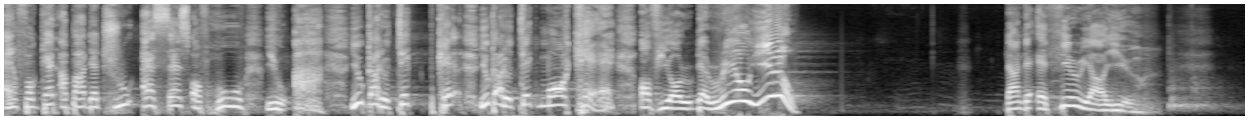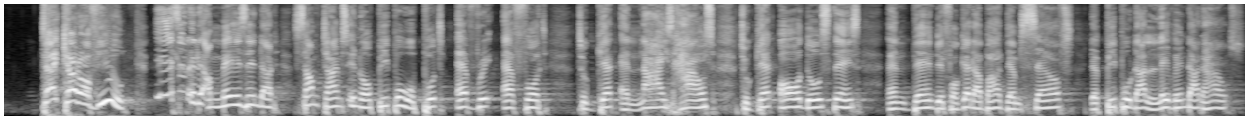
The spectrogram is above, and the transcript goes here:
and forget about the true essence of who you are. You got to take care, you got to take more care of your the real you than the ethereal you take care of you. Isn't it amazing that sometimes, you know, people will put every effort to get a nice house, to get all those things, and then they forget about themselves, the people that live in that house?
